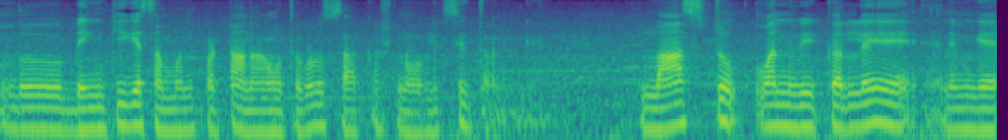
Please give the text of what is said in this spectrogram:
ಒಂದು ಬೆಂಕಿಗೆ ಸಂಬಂಧಪಟ್ಟ ಅನಾಹುತಗಳು ಸಾಕಷ್ಟು ನೋಡ್ಲಿಕ್ಕೆ ಸಿಗ್ತವೆ ನಿಮಗೆ. ಲಾಸ್ಟು ಒನ್ ವೀಕಲ್ಲಿ ನಿಮಗೆ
